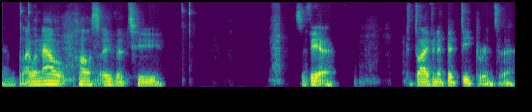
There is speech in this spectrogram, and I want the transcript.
Um, but I will now pass over to Sophia to dive in a bit deeper into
